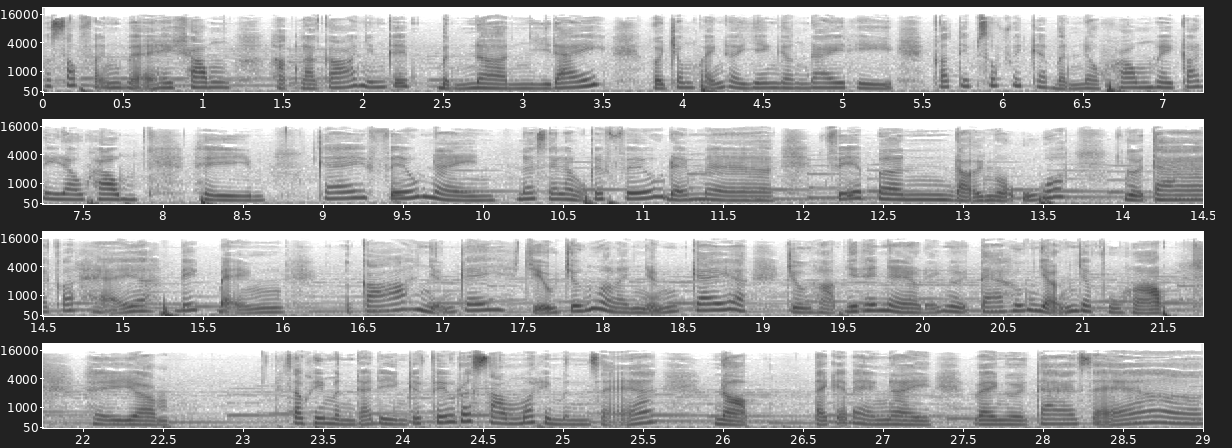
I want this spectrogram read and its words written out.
có sốc phản vệ hay không hoặc là có những cái bệnh nền gì đấy. Rồi trong khoảng thời gian gần đây thì có tiếp xúc với ca bệnh nào không hay có đi đâu không? Thì cái phiếu này nó sẽ là một cái phiếu để mà phía bên đội ngũ á, người ta có thể ờ, biết bạn có những cái triệu chứng hoặc là những cái à, trường hợp như thế nào để người ta hướng dẫn cho phù hợp. Thì ờ, sau khi mình đã điền cái phiếu đó xong thì mình sẽ nộp tại cái bàn này và người ta sẽ ờ,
